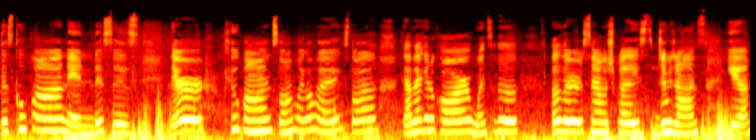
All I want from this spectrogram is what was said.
this coupon and this is their coupon so I'm like okay so I got back in the car went to the other sandwich place Jimmy John's yeah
